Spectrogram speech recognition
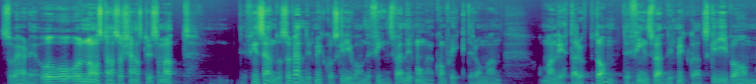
Så är det. Och, och, och någonstans så känns det som att det finns ändå så väldigt mycket att skriva om. Det finns väldigt många konflikter om man om man letar upp dem. Det finns väldigt mycket att skriva om.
